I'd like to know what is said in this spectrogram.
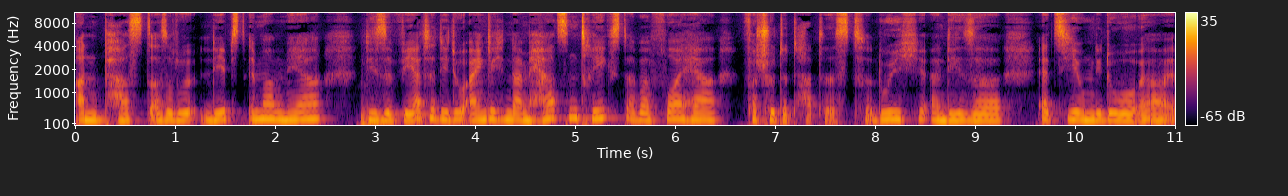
anpasst. Also du lebst immer mehr diese Werte, die du eigentlich in deinem Herzen trägst, aber vorher verschüttet hattest durch äh, diese Erziehung, die du äh,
